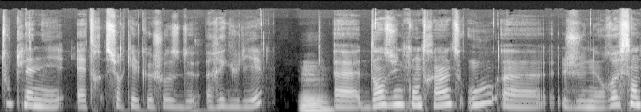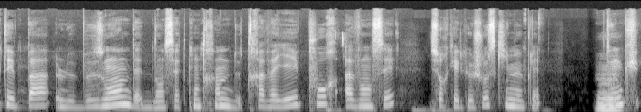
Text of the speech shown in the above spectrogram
toute l'année être sur quelque chose de régulier, hmm. euh, dans une contrainte où euh, je ne ressentais pas le besoin d'être dans cette contrainte de travailler pour avancer sur quelque chose qui me plaît. Hmm. Donc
